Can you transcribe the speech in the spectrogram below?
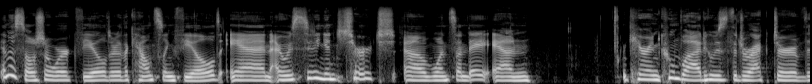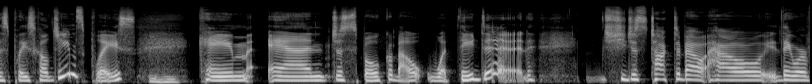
in the social work field or the counseling field. And I was sitting in church uh, one Sunday and Karen Kuhnblad, who is the director of this place called James Place, mm-hmm. came and just spoke about what they did. She just talked about how they were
